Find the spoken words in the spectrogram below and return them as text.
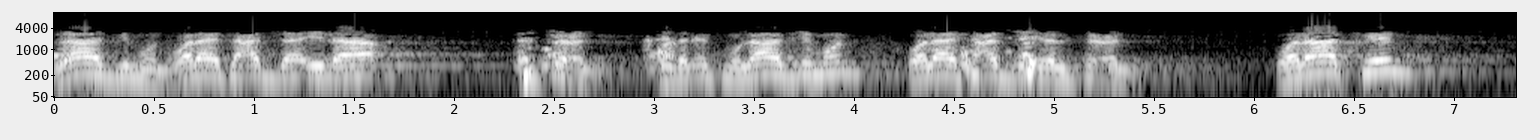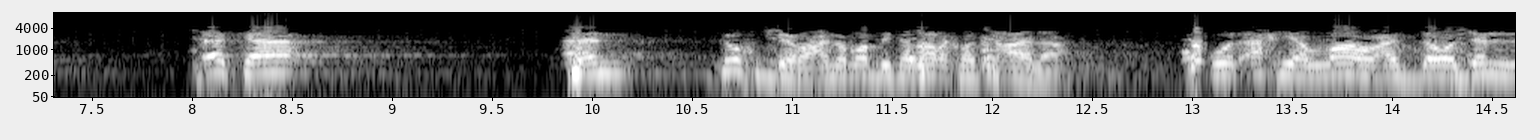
لازم ولا يتعدى إلى الفعل. هذا الاسم لازم ولا يتعدى إلى الفعل. ولكن لك أن تخبر عن الرب تبارك وتعالى. تقول أحيا الله عز وجل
